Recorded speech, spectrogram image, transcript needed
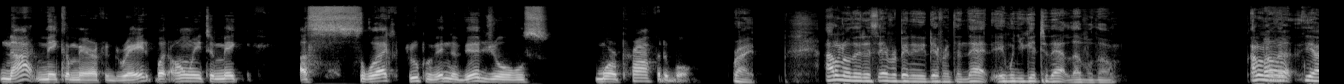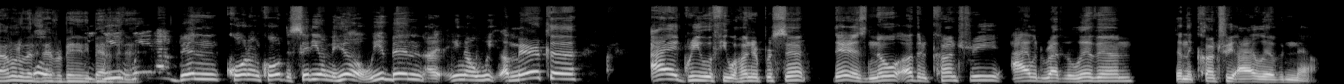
not make America great, but only to make a select group of individuals more profitable. Right. I don't know that it's ever been any different than that eh, when you get to that level, though. I don't know Uh, that. Yeah, I don't know that it's ever been any better we, than that. we have been quote unquote the city on the hill. We've been, uh, you know, we America. I agree with you 100. percent There is no other country I would rather live in than the country I live in now.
